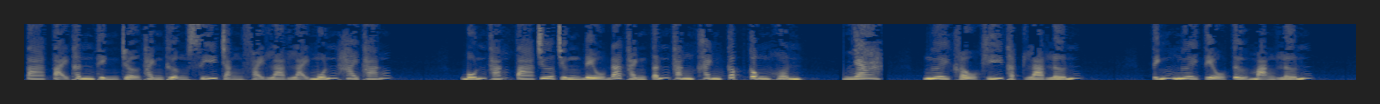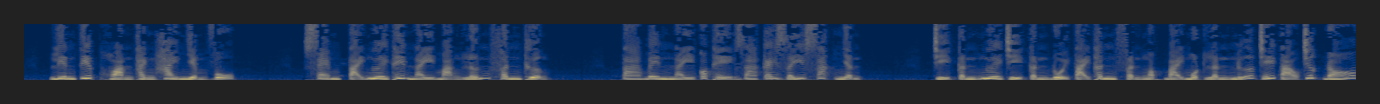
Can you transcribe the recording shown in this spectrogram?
ta tại thân thỉnh trở thành thượng sĩ chẳng phải là lại muốn hai tháng. bốn tháng ta chưa chừng đều đã thành tấn thăng khanh cấp công hôn. nha, ngươi khẩu khí thật là lớn. tính ngươi tiểu tử mạng lớn. liên tiếp hoàn thành hai nhiệm vụ. xem tại ngươi thế này mạng lớn phân thượng. ta bên này có thể ra cái giấy xác nhận. chỉ cần ngươi chỉ cần đuổi tại thân phận ngọc bài một lần nữa chế tạo trước đó.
